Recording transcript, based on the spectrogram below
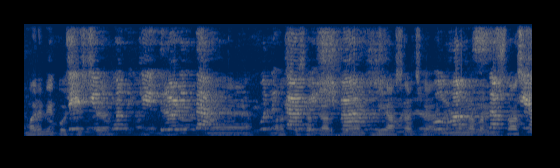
અમારી બી કોશિશ છે. અને ભારત સરકારથી ઘણી આશા છે એમના પર વિશ્વાસ છે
